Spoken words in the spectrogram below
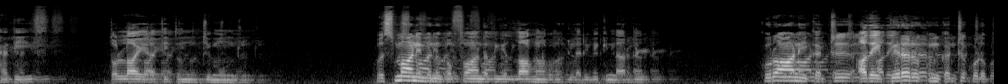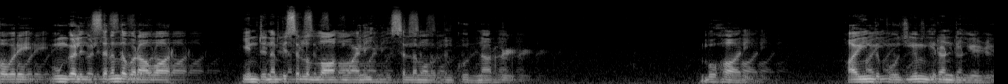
ஹதீஸ் தொள்ளாயிரத்தி தொன்னூற்றி மூன்று. உஸ்மானிபனு கஃபான் ரவி அல்லாஹும் அவர்கள் அறிவிக்கின்றார்கள் குரானை கற்று அதை பிறருக்கும் கற்றுக் கொடுப்பவரே உங்களில் சிறந்தவராவார் என்று நபி சொல்லாஹும் அலி வசல்லம் அவர்கள் கூறினார்கள். புகாரி ஐந்து பூஜ்ஜியம் இரண்டு ஏழு.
